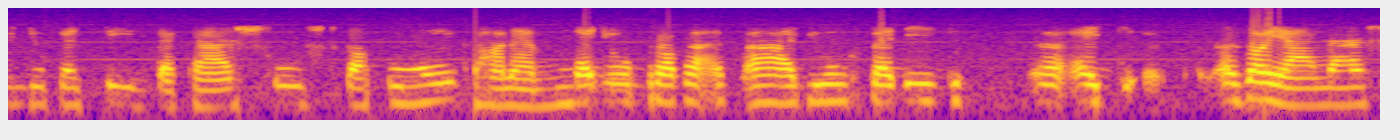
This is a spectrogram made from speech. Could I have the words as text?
mondjuk egy tízdekás húst kapunk, hanem nagyobbra vágyunk, pedig egy, az ajánlás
